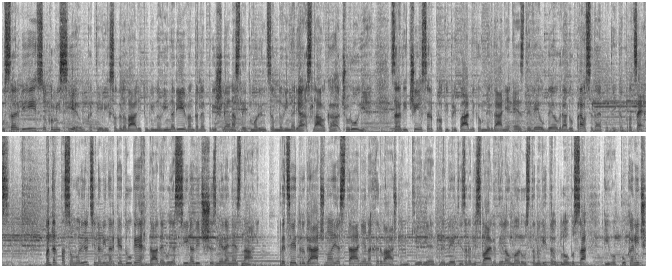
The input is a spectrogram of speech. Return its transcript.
V Srbiji so komisije, v katerih so delovali tudi novinarji, vendarle prišle na sled morilcem novinarja Slavka Čuruvje, zaradi česar proti pripadnikom nekdanje SDV v Beogradu prav sedaj poteka proces. Vendar pa so morilci novinarke Duge, Dadevo Jasinovič, še zmeraj neznani. Predvsej drugačno je stanje na Hrvaškem, kjer je pred leti zaradi svojega dela umrl ustanovitelj Globusa Ivo Pukanič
